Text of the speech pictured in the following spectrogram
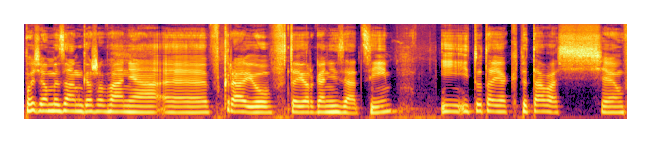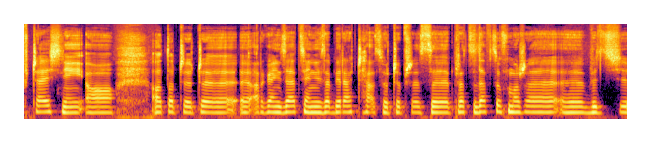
poziomy zaangażowania w kraju, w tej organizacji. I, I tutaj, jak pytałaś się wcześniej o, o to, czy, czy organizacja nie zabiera czasu, czy przez e, pracodawców może e, być e,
